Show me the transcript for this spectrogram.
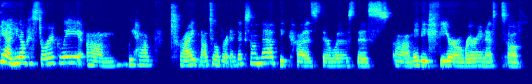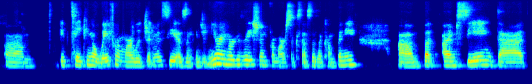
Yeah, you know, historically, um, we have tried not to over-index on that because there was this uh, maybe fear or wariness of um, it taking away from our legitimacy as an engineering organization, from our success as a company. Um, but I'm seeing that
